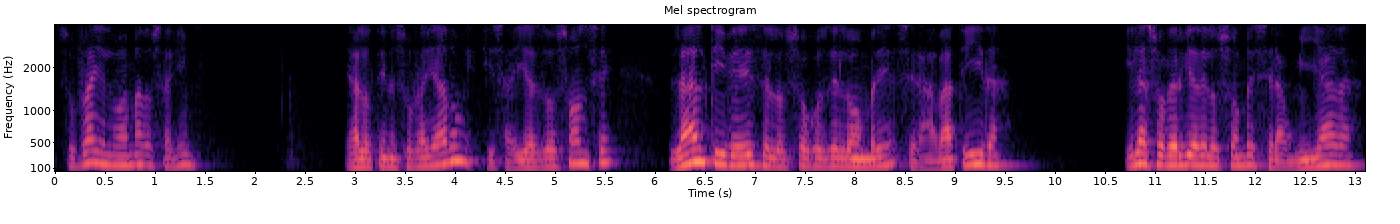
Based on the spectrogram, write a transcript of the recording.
Subrayenlo, amado Sahim. Ya lo tiene subrayado, Isaías 2.11. La altivez de los ojos del hombre será abatida, y la soberbia de los hombres será humillada,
